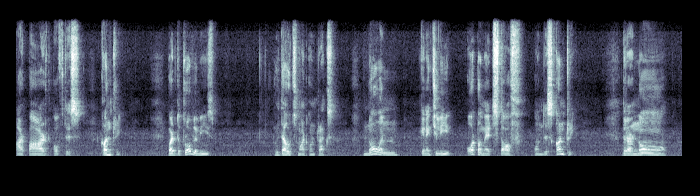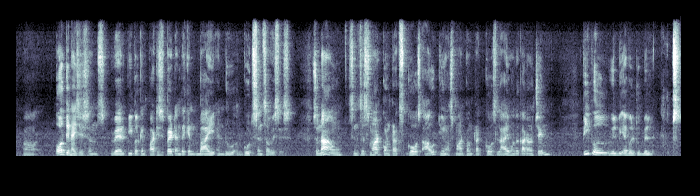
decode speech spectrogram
are part of this country. But the problem is without smart contracts no one can actually automate stuff on this country. There are no uh, organizations where people can participate and they can buy and do goods and services. So now since the smart contracts goes out you know smart contract goes live on the cardano chain people will be able to build apps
